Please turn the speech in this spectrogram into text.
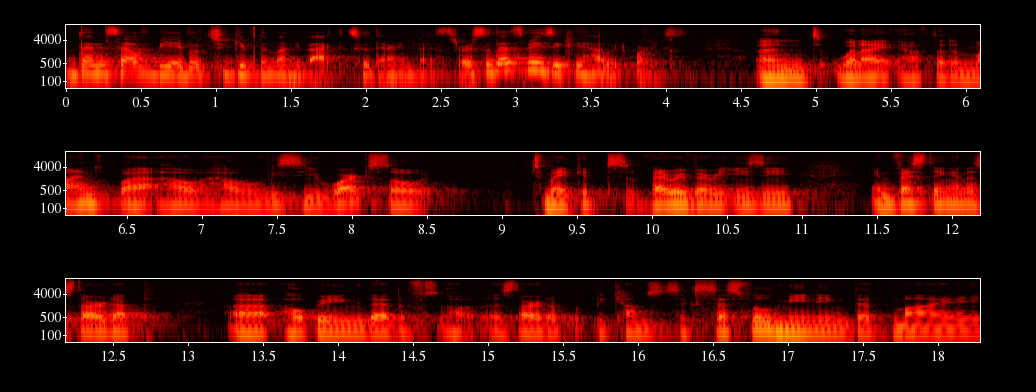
themselves be able to give the money back to their investors. So that's basically how it works. And when I have that in mind, how, how VC works, so to make it very, very easy, investing in a startup, uh, hoping that a startup becomes successful, meaning that my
